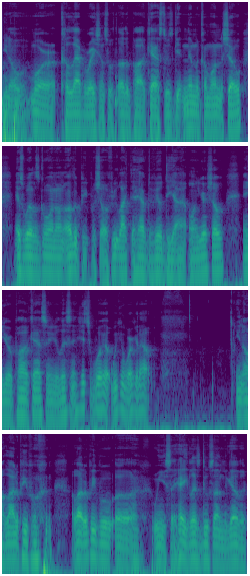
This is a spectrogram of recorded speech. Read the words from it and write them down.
you know more collaborations with other podcasters, getting them to come on the show as well as going on other people's show. If you like to have DeVille Di on your show and you're a podcaster and you listen, hit your boy up. We can work it out. You know, a lot of people, a lot of people, uh, when you say, "Hey, let's do something together,"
